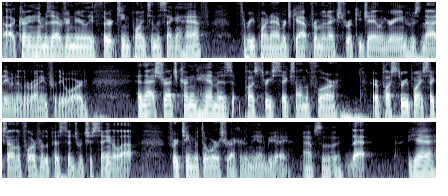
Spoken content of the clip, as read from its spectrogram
Uh, Cunningham is averaging nearly 13 points in the second half, three point average gap from the next rookie, Jalen Green, who's not even in the running for the award. In that stretch, Cunningham is plus 3.6 on the floor, or plus 3.6 on the floor for the Pistons, which is saying a lot for a team with the worst record in the NBA. Absolutely. That, yeah,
